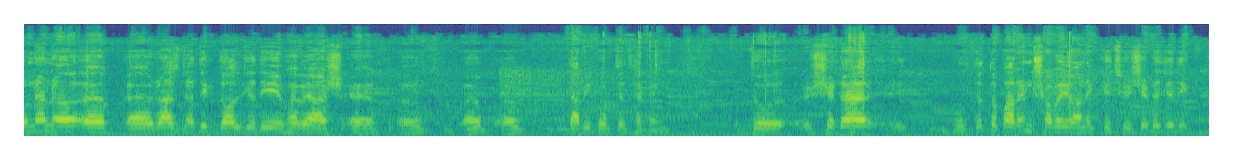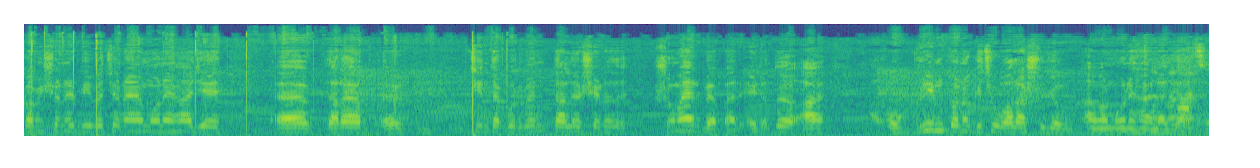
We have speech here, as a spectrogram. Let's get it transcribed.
অন্যান্য রাজনৈতিক দল যদি এভাবে আস দাবি করতে থাকেন, তো সেটা বলতে তো পারেন সবাই অনেক কিছু। সেটা যদি কমিশনের বিবেচনায় মনে হয় যে তারা চিন্তা করবেন, তাহলে সেটা সময়ের ব্যাপার। এটা তো অগ্রিম কোনো কিছু বলার সুযোগ আমার মনে হয় না যে আছে।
